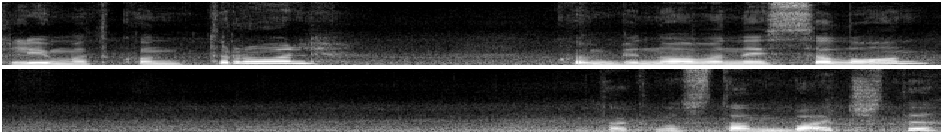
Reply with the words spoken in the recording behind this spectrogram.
клімат-контроль, комбінований салон. Так, ну стан бачите.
